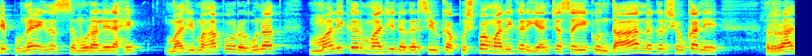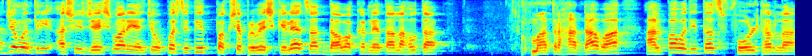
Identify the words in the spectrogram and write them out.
हे पुन्हा एकदा समोर आलेले आहे. माजी महापौर रघुनाथ मालिकर माजी नगरसेविका पुष्पा मालिकर यांच्यासह एकूण दहा नगरसेवकाने राज्यमंत्री आशिष जयस्वार यांच्या उपस्थितीत पक्षप्रवेश केल्याचा दावा करण्यात आला होता. मात्र हा दावा अल्पावधीतच फोल ठरला.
